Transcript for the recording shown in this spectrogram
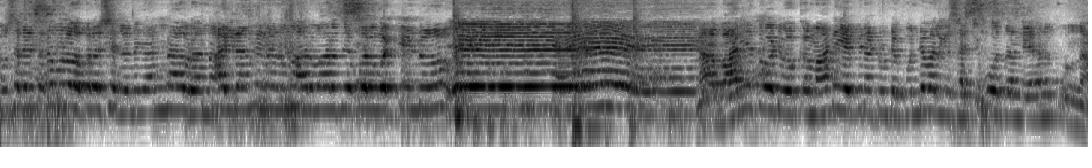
ముసలితనం లోపల చెల్లెని అన్నావురా నాయనంది నన్ను మారు మారు దెబ్బలు కొట్టిండు. నా భార్యతోటి ఒక్క మాట చెప్పినట్టుంటే గుండె వాళ్ళకి చచ్చిపోతాను నేను అనుకున్నా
